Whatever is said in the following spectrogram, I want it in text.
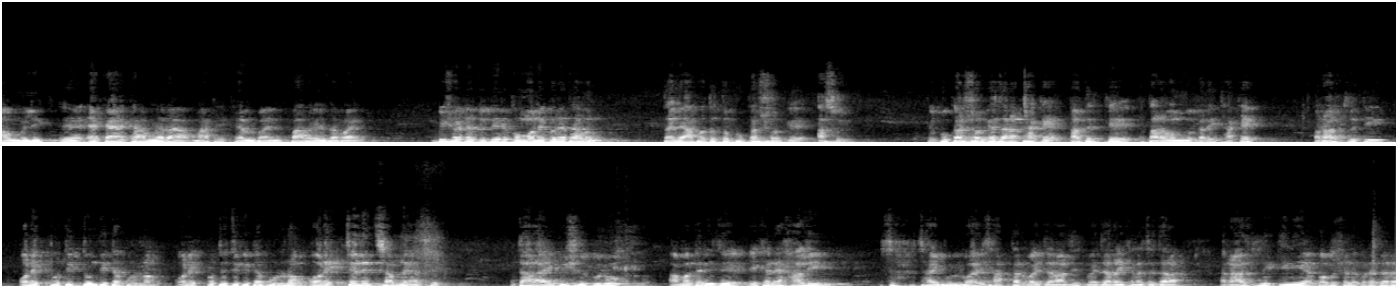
আওয়ামী লীগ একা একা আপনারা মাঠে খেলবেন, পার হয়ে যাবেন। বিষয়টা যদি এরকম মনে করে থাকুন, তাহলে আপাতত বুকার স্বর্গে আসুন। বুকার স্বর্গে যারা থাকে, তাদেরকে তারা অন্ধকারেই থাকে। রাজনীতি অনেক প্রতিদ্বন্দ্বিতাপূর্ণ, অনেক প্রতিযোগিতাপূর্ণ, অনেক চ্যালেঞ্জ সামনে আছে। যারা এই বিষয়গুলো আমাদের এই যে এখানে হালিম, সাইফুল ভাই, সাত্তার ভাই, যারা আজিজ ভাই, যারা এখানে আছে, যারা রাজনীতি নিয়ে গবেষণা করে, যারা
